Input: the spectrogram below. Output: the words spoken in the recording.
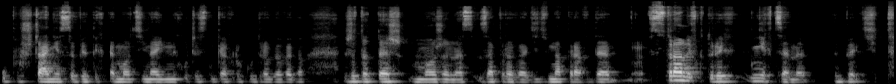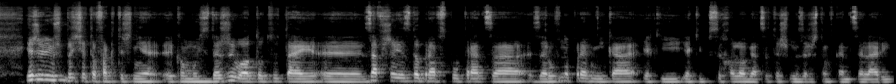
upuszczanie sobie tych emocji na innych uczestnikach ruchu drogowego, że to też może nas zaprowadzić naprawdę w strony, w których nie chcemy być. Jeżeli już by się to faktycznie komuś zdarzyło, to tutaj e, zawsze jest dobra współpraca zarówno prawnika, jak i, jak i psychologa, co też my zresztą w kancelarii,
